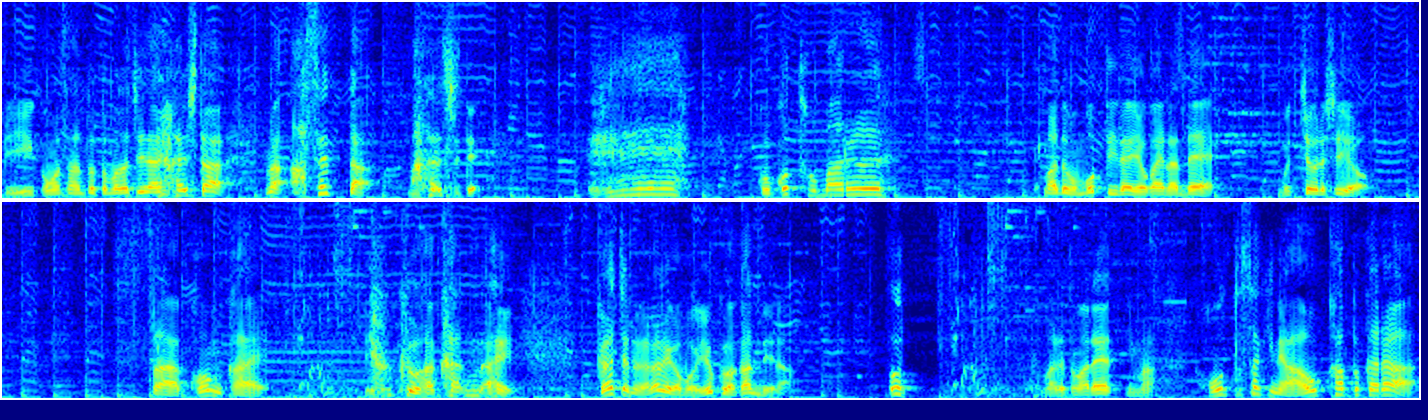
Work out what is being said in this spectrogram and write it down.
ビーコマさんと友達になりました。今焦った。マジで。えー、ここ止まる。まあでも持っていない妖怪なんで、むっちゃ嬉しいよ。さあ、今回、よくわかんないガチャの斜めがもうよくわかんねえな。おっ。止まれ止まれ。今ほんとさっきね青カップから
